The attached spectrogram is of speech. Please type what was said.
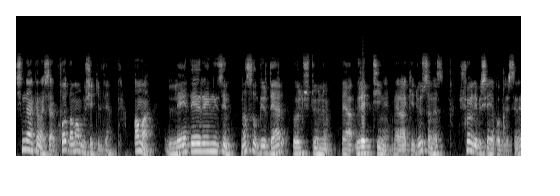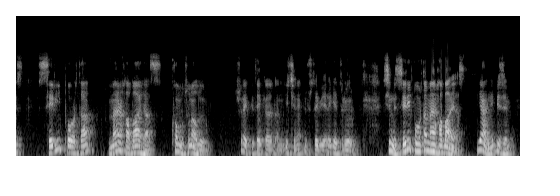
Şimdi arkadaşlar kodlamam bu şekilde. Ama LDR'nizin nasıl bir değer ölçtüğünü veya ürettiğini merak ediyorsanız şöyle bir şey yapabilirsiniz. Seri porta merhaba yaz komutunu alıyorum. Sürekli tekrarların içine üstte bir yere getiriyorum. Şimdi seri porta merhaba yaz. Yani bizim e,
